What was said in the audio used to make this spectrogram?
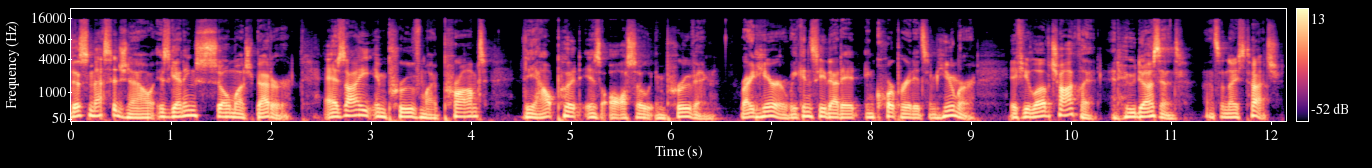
this message now is getting so much better. As I improve my prompt, the output is also improving. Right here, we can see that it incorporated some humor. If you love chocolate, and who doesn't? That's a nice touch.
